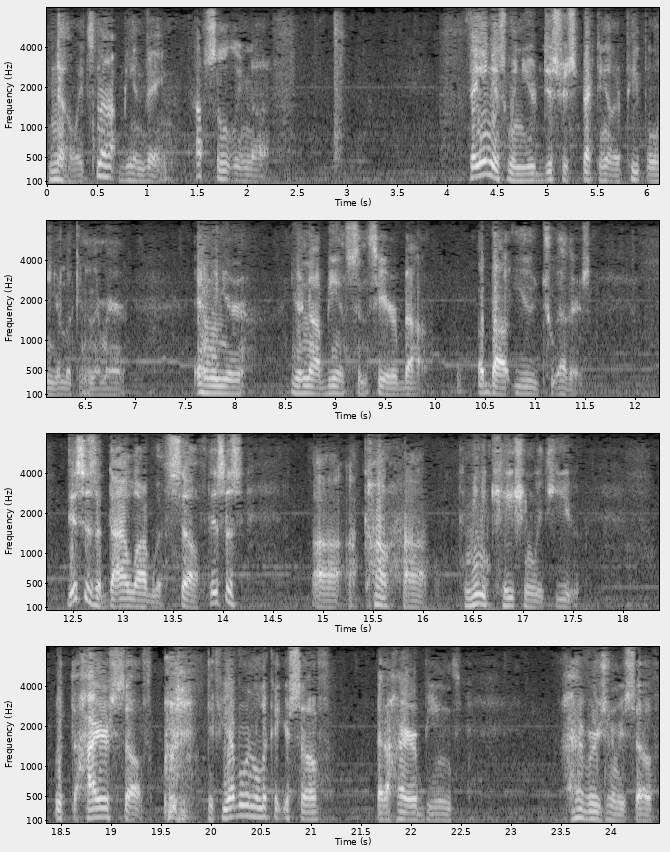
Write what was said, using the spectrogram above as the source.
No, it's not being vain. Absolutely not. Vain is when you're disrespecting other people when you're looking in the mirror. And when you're you're not being sincere about about you to others. This is a dialogue with self. This is uh, a com- uh, communication with you, with the higher self. if you ever want to look at yourself at a higher being, higher version of yourself,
